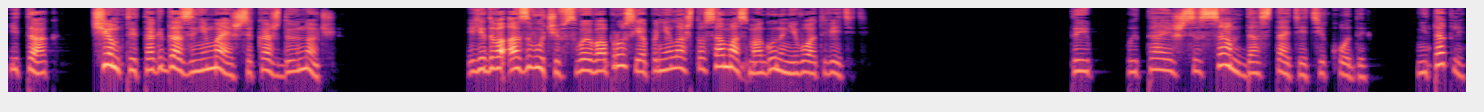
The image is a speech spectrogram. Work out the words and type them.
Итак, чем ты тогда занимаешься каждую ночь? Едва озвучив свой вопрос, я поняла, что сама смогу на него ответить. «Ты пытаешься сам достать эти коды, не так ли?»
